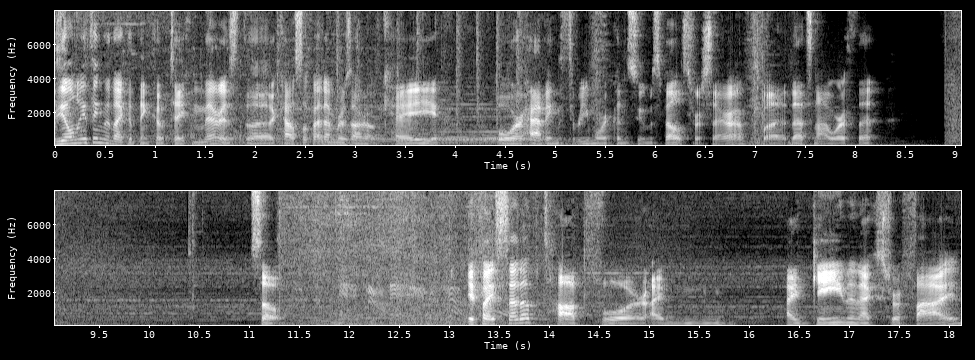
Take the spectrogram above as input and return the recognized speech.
The only thing that I could think of taking there is the Calcified Embers are okay for having three more consume spells for Seraph, but that's not worth it. So, if I set up top four, I I gain an extra five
